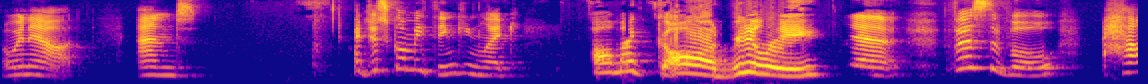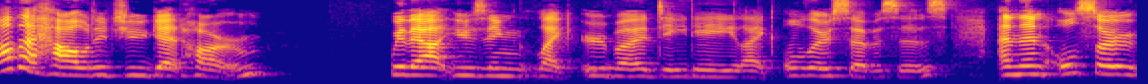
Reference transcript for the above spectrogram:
I went out, and it just got me thinking, like, Oh my god, really? yeah, first of all, how the hell did you get home without using like Uber, DiDi, like all those services? And then also,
